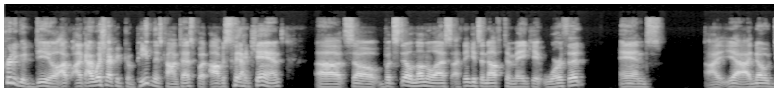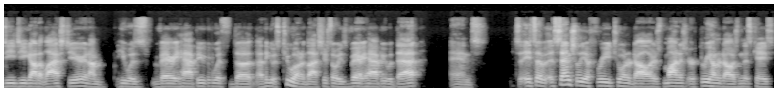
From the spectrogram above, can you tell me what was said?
pretty good deal. I like I wish I could compete in this contest, but obviously I can't. Uh, so, but still, nonetheless, I think it's enough to make it worth it. And I, yeah, I know DG got it last year, and I'm he was very happy with the. I think it was 200 last year, so he's very happy with that. And it's, it's a essentially a free $200 minus or $300 in this case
